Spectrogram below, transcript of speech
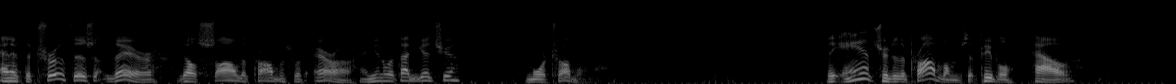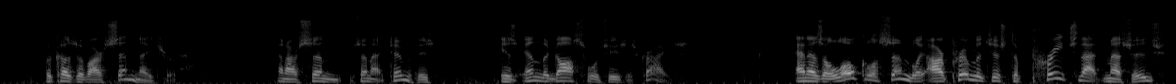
And if the truth isn't there, they'll solve the problems with error. And you know what that gets you? More trouble. The answer to the problems that people have because of our sin nature and our sin, sin activities is in the gospel of Jesus Christ. And as a local assembly, our privilege is to preach that message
